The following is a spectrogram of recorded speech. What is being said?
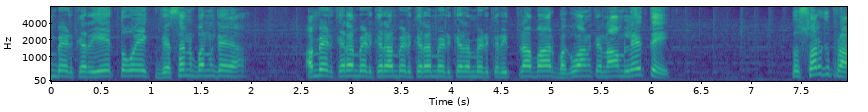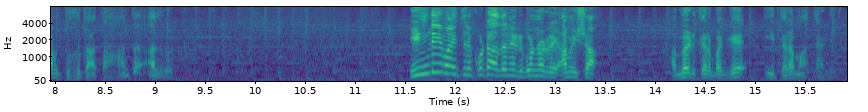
ಅಂಬೇಡ್ಕರ್, ಏ ತೋ ಏಕ್ ವ್ಯಸನ್ ಬನ್ ಗಯ. ಅಂಬೇಡ್ಕರ್ ಅಂಬೇಡ್ಕರ್ ಅಂಬೇಡ್ಕರ್ ಅಂಬೇಡ್ಕರ್ ಅಂಬೇಡ್ಕರ್, ಇತ್ನಾ ಬಾರ್ ಭಗವಾನ್ ಕ ನಾಮ್ ಲೇತೆ. ತೋ ಸ್ವರ್ಗ ಪ್ರಾಪ್ತ ಹೋತಾತ ಅಂತ ಅಂದ್ಬಿಟ್ಟು ಇಂಡಿ ಮೈತ್ರಿಕೂಟ ಅದನ್ನ ಇಟ್ಕೊಂಡು ನೋಡ್ರಿ, ಅಮಿತ್ ಶಾ. ಅಂಬೇಡ್ಕರ್ ಬಗ್ಗೆ ಈ ಥರ ಮಾತಾಡಿದ್ರು.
